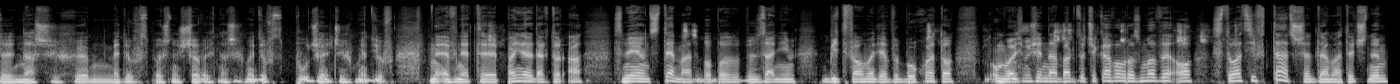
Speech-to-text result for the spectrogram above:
naszych mediów społecznościowych, naszych mediów spółdzielczych, mediów wnet. Pani redaktor, a zmieniając temat, bo, bo zanim bitwa o media wybuchła, to umówiliśmy się na bardzo ciekawą rozmowę o sytuacji w teatrze dramatycznym,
